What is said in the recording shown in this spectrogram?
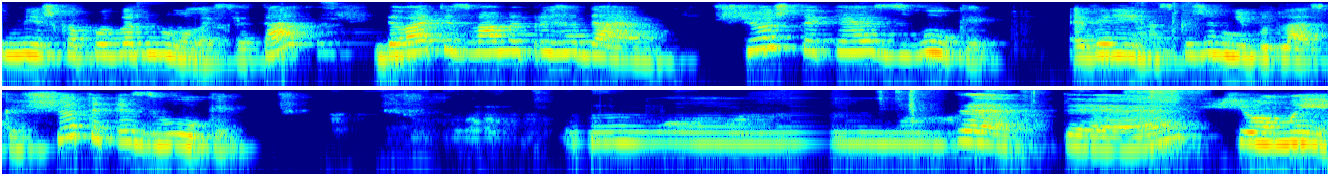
мишка повернулася, так? Давайте з вами пригадаємо, що ж таке звуки. Евеліна, скажи мені, будь ласка, що таке звуки? Це те, що ми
